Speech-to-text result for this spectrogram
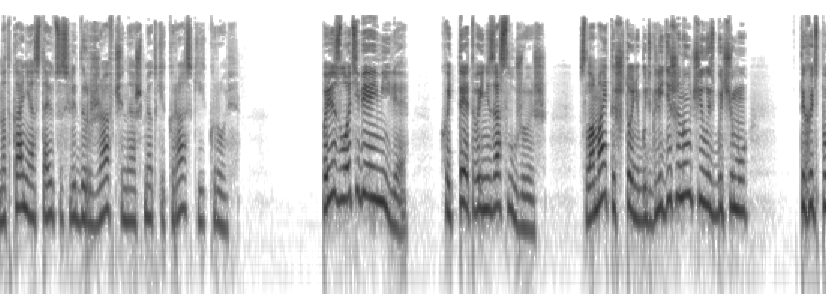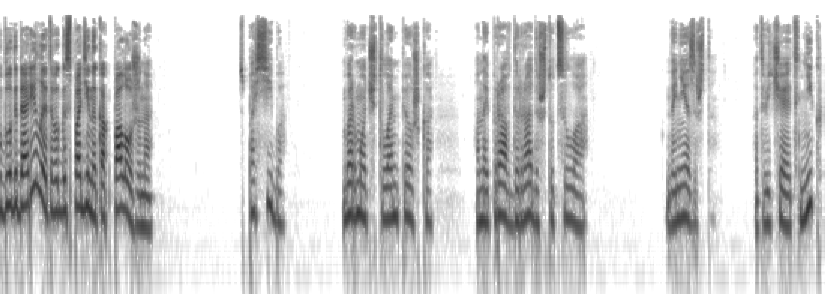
На ткани остаются следы ржавчины, ошметки краски и кровь. «Повезло тебе, Эмилия, хоть ты этого и не заслуживаешь. Сломай ты что-нибудь, глядишь, и научилась бы чему. Ты хоть поблагодарила этого господина как положено?» «Спасибо», — бормочет лампёшка. Она и правда рада, что цела. «Да не за что», — отвечает Ник,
